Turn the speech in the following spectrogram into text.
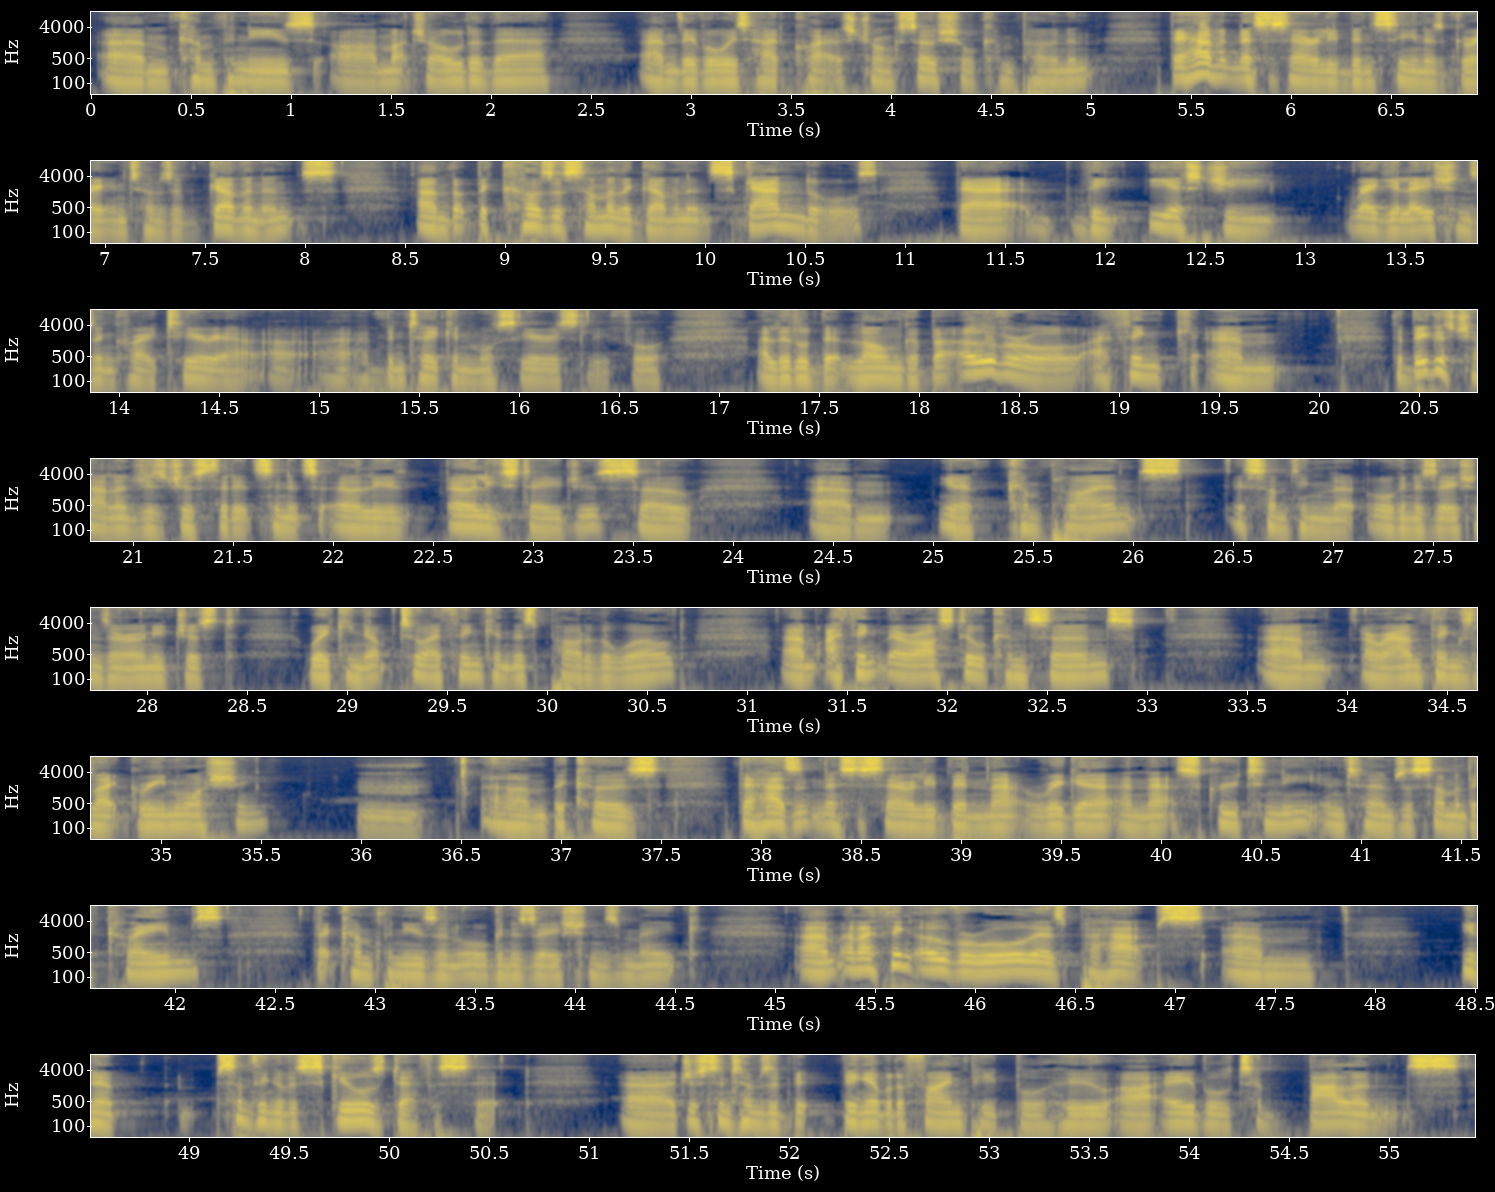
Um, companies are much older there. Um, they've always had quite a strong social component. They haven't necessarily been seen as great in terms of governance, um, but because of some of the governance scandals, the ESG regulations and criteria uh, have been taken more seriously for a little bit longer. But overall, I think um, the biggest challenge is just that it's in its early early stages. So, um, you know, compliance is something that organizations are only just waking up to. I think in this part of the world. Um, I think there are still concerns um, around things like greenwashing. Mm. Um, because there hasn't necessarily been that rigor and that scrutiny in terms of some of the claims that companies and organizations make. Um, and I think overall, there's perhaps, um, you know, something of a skills deficit, uh, just in terms of being able to find people who are able to balance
